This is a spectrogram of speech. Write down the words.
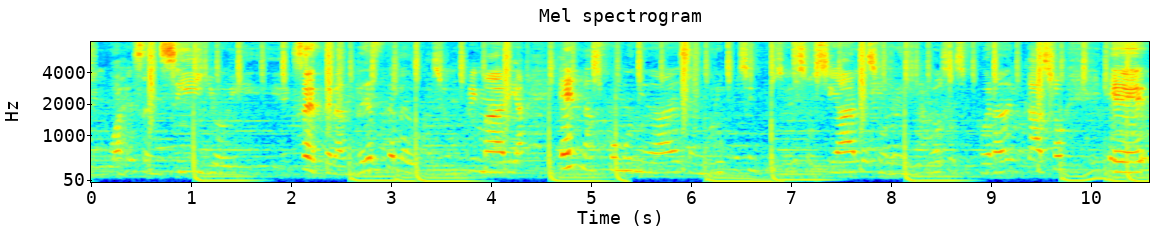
lenguaje sencillo y etcétera, desde la educación primaria, en las comunidades, en grupos inclusive sociales o religiosos, si fuera del caso, eh,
